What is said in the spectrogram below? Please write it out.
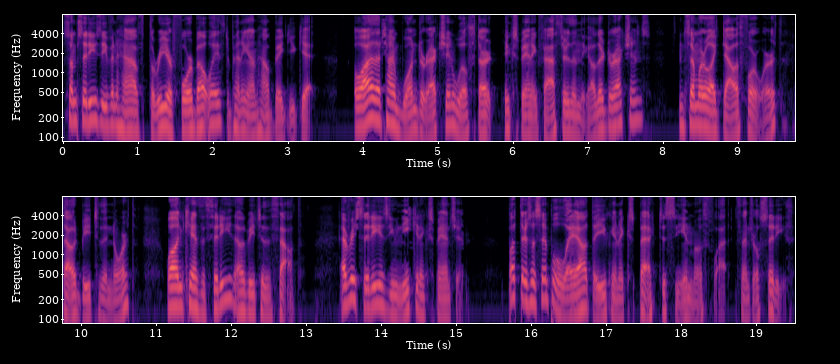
Some cities even have three or four beltways depending on how big you get. A lot of the time, one direction will start expanding faster than the other directions. And somewhere like Dallas Fort Worth, that would be to the north, while in Kansas City, that would be to the south. Every city is unique in expansion, but there's a simple layout that you can expect to see in most flat central cities.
